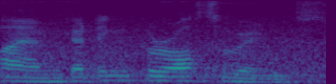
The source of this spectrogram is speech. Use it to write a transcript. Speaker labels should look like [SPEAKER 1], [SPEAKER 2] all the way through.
[SPEAKER 1] I am getting crosswinds.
